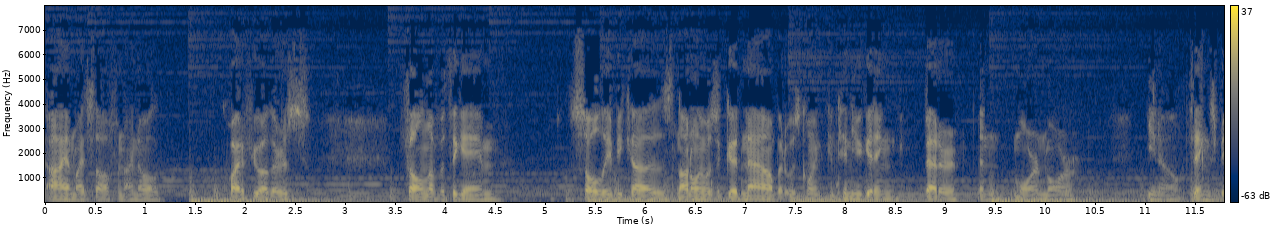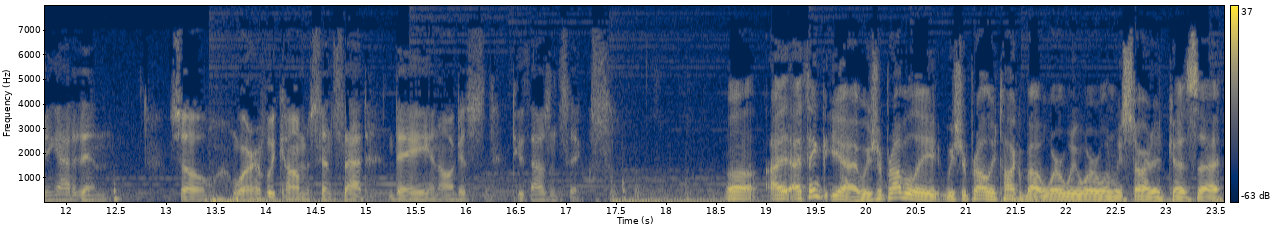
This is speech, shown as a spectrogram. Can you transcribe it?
I and myself, and I know quite a few others, fell in love with the game solely because not only was it good now, but it was going to continue getting better and more and more you know, things being added in. So, where have we come since that day in August 2006? Well, I, I think yeah, we should probably we should probably talk about where we were when we started because uh,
